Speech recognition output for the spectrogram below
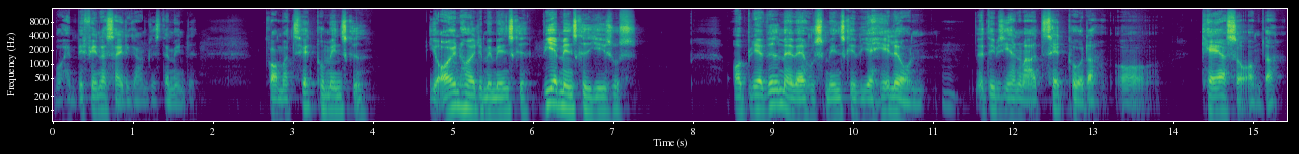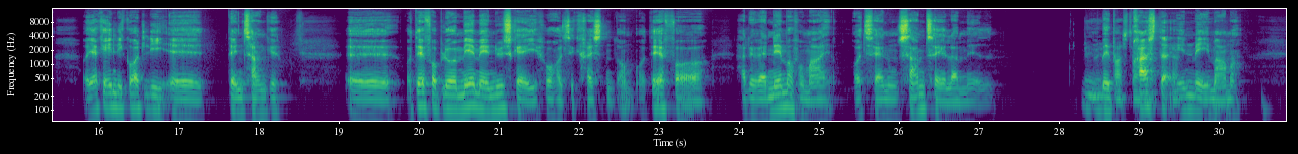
hvor han befinder sig i det gamle testamente, kommer tæt på mennesket, i øjenhøjde med mennesket, via mennesket Jesus, og bliver ved med at være hos mennesket via Helligånden. Mm. Det vil sige, at han er meget tæt på dig, og kærer sig om dig, og jeg kan egentlig godt lide øh, den tanke. Øh, og derfor blev jeg mere og mere nysgerrig i forhold til kristendom. Og derfor har det været nemmere for mig at tage nogle samtaler med, med, med præster, præster ja. ind med imamer.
